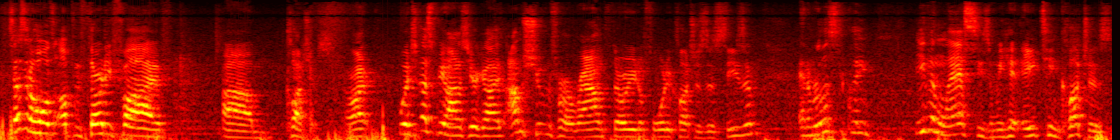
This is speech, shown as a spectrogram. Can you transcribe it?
It says it holds up to 35 um, clutches, all right? Which, let's be honest here, guys, I'm shooting for around 30 to 40 clutches this season. And realistically, even last season, we hit 18 clutches.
